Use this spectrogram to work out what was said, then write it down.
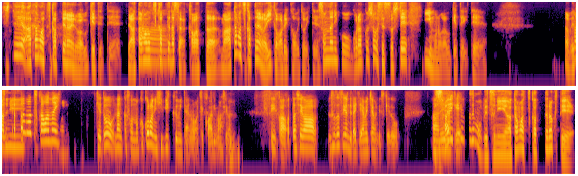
して頭使ってないのは受けてて、で頭の使ってなさが変わった、まあ頭使ってないのがいいか悪いか置いといて、そんなにこう娯楽小説としていいものが受けていて、だからまあ、別に、頭使わないけど、なんかその心に響くみたいなのは結構ありますよね。っていうか、私が数冊読んで大体やめちゃうんですけど、あ最近はでも別に頭使ってなくて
